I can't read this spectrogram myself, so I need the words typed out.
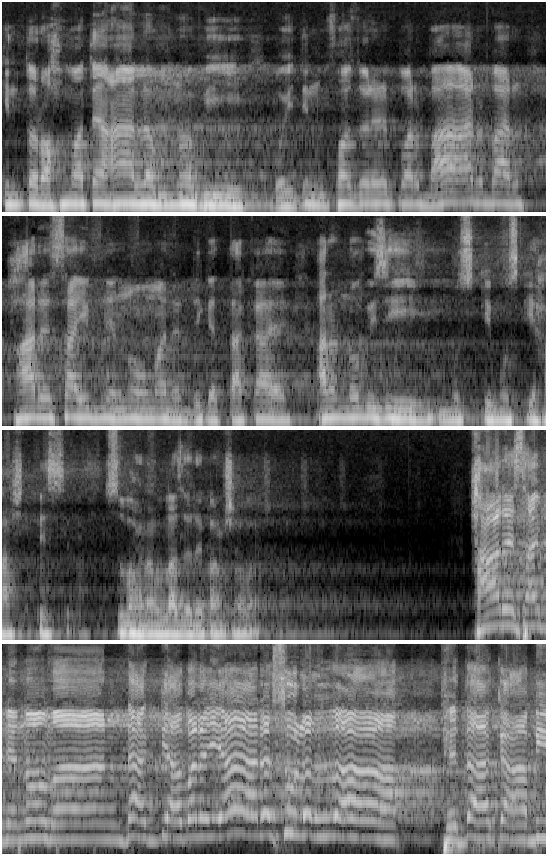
কিন্তু রহমতে আলম নবী ওই দিন ফজরের পর বারবার হারে সাইবনে নোমানের দিকে তাকায় আর নবীজি মুস্কি মুস্কি হাসতেছে। সুবাহ আল্লাহ জোরে কন সবাই। হারে সাইবনে নোমান ডাক দিয়া বলে, ইয়া রাসূলুল্লাহ, ফেদা কাবি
